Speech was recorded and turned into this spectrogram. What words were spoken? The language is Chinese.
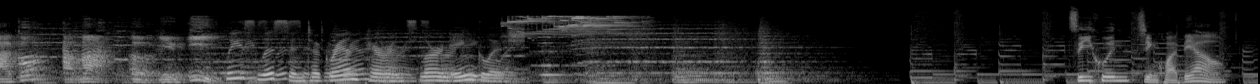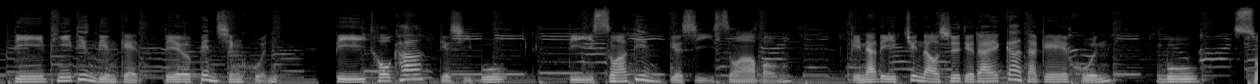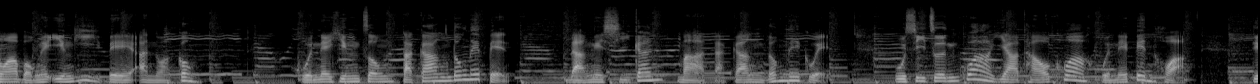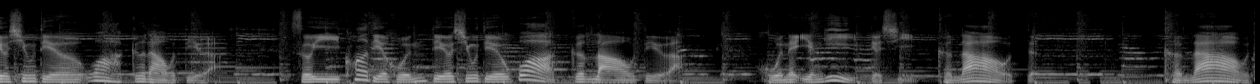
阿公阿妈学英语。Please listen to grandparents learn English. 水分蒸发了，伫天顶凝结就变成云；伫土骹就是雾，伫山顶就是山盟。今仔日俊老师就来教大家云、雾、山盟的英语要安怎讲。云的形状逐工拢咧变，人的时间嘛逐工拢咧过。有时阵我夜头看云的变化，就想着我搁老着啊。所以看到云，就想到我搁老着啊。云的英语就是 cloud，cloud。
